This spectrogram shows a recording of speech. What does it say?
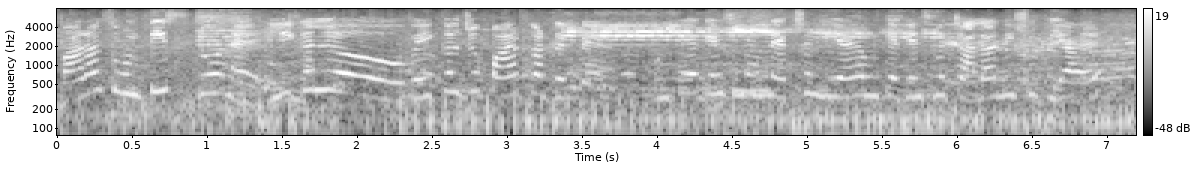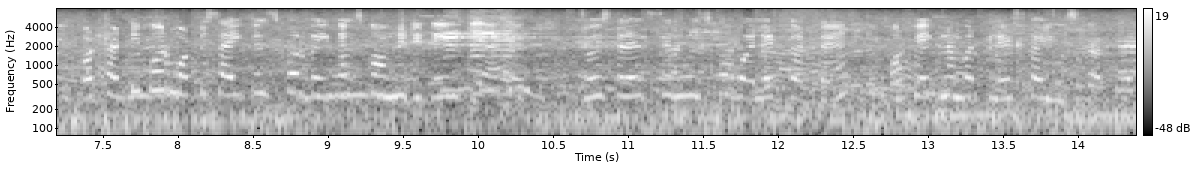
बारह सौ उनतीस जो है इलीगल व्हीकल जो पार्क कर देते हैं, उनके अगेंस्ट में हमने एक्शन लिया है। अगेंस्ट में चालान इशू किया है और 34 मोटरसाइकिल्स पर व्हीकल्स को हमने डिटेन किया है जो इस तरह से रूल्स को वॉयलेट करते हैं और फेक नंबर प्लेट्स का यूज़ करते हैं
